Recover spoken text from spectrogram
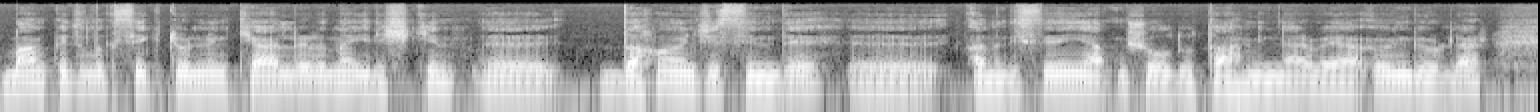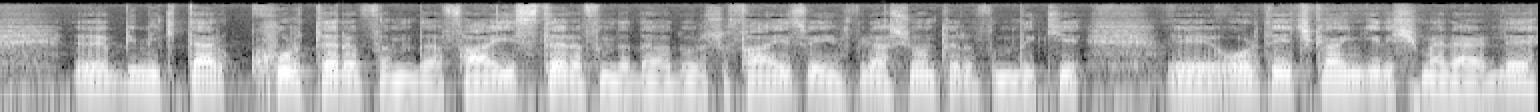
bankacılık sektörünün karlarına ilişkin e, daha öncesinde e, analistlerin yapmış olduğu tahminler veya öngörüler e, bir miktar kur tarafında, faiz tarafında daha doğrusu faiz ve enflasyon tarafındaki e, ortaya çıkan gelişmelerle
